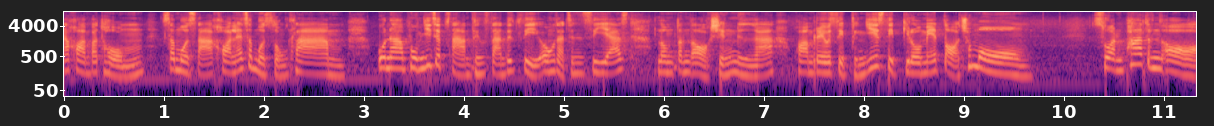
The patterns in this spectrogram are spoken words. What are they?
นครปฐม สมุทรสาครและสมุทรสงคราม อุณหภูมิ 23-34 องศาเซนเซียส ลมตะวันออกเฉียงเหนือ ความเร็ว 10-20 กิโลเมตรต่อชั่วโมง ส่วนภาคตะวันออก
